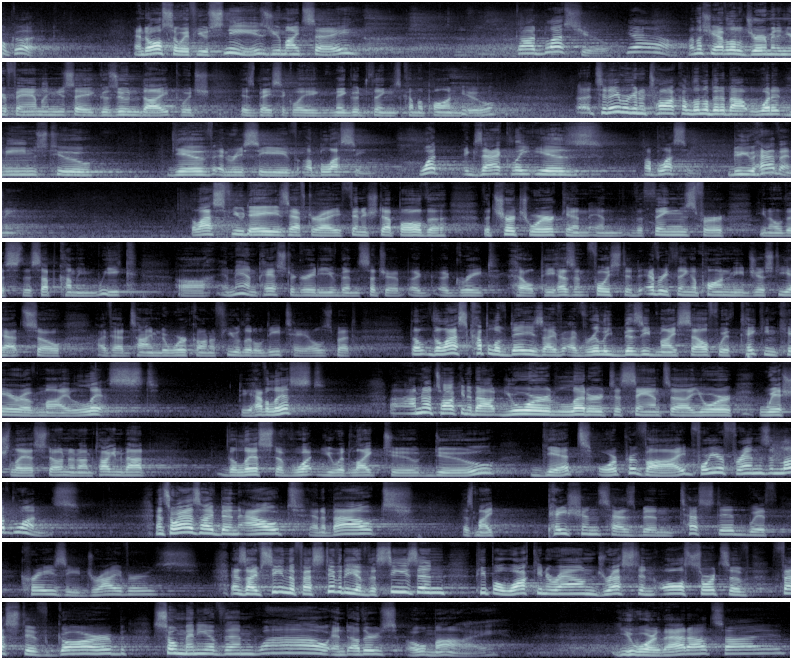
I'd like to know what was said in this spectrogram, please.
Oh, good. And also, if you sneeze, you might say, God bless you. Yeah. Unless you have a little German in your family and you say Gesundheit, which is basically may good things come upon you. Uh, today we're going to talk a little bit about what it means to give and receive a blessing. What exactly is a blessing? Do you have any? The last few days after I finished up all the, the church work and, and the things for you know this, this upcoming week, uh, and man, Pastor Grady, you've been such a, a, a, great help. He hasn't foisted everything upon me just yet, so I've had time to work on a few little details. But the, the last couple of days, I've, I've really busied myself with taking care of my list. Do you have a list? I'm not talking about your letter to Santa, your wish list. Oh, no, no. I'm talking about the list of what you would like to do get or provide for your friends and loved ones. And so, as I've been out and about, as my patience has been tested with crazy drivers, as I've seen the festivity of the season, people walking around dressed in all sorts of festive garb, so many of them, wow, and others, oh my. You wore that outside?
